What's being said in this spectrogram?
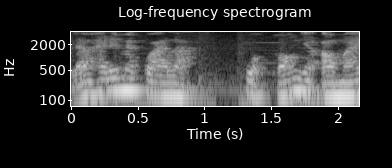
แล้วแฮร์รี่แม็กควายล่ะ พวกพ้องอยากเอาไหม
